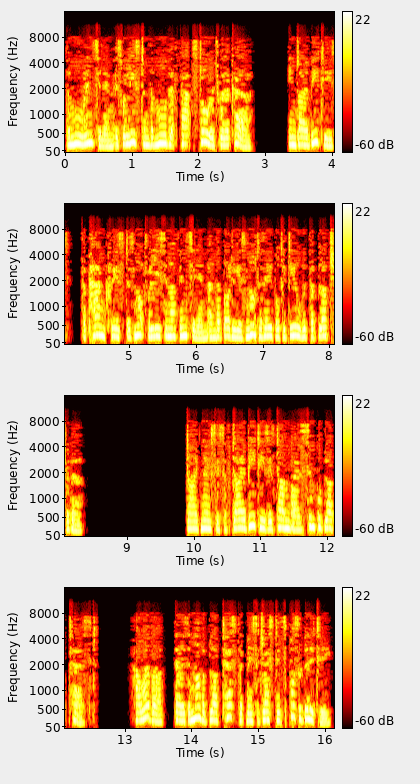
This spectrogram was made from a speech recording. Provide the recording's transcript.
the more insulin is released and the more that fat storage will occur. In diabetes, the pancreas does not release enough insulin and the body is not as able to deal with the blood sugar. Diagnosis of diabetes is done by a simple blood test. However, there is another blood test that may suggest its possibility.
